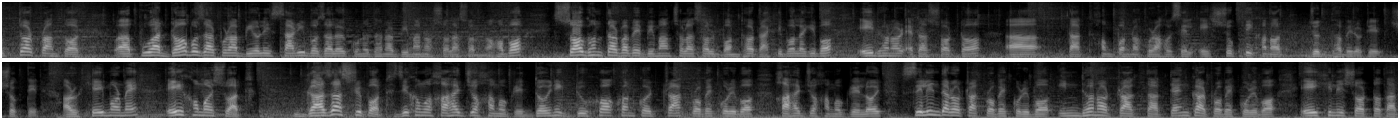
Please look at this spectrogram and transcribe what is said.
উত্তৰ প্ৰান্তত পুৱা দহ বজাৰ পৰা বিয়লি চাৰি বজালৈ কোনো ধৰণৰ বিমানৰ চলাচল নহ'ব। ছঘণ্টাৰ বাবে বিমান চলাচল বন্ধ ৰাখিব লাগিব। এই ধৰণৰ এটা চৰ্ত তাত সম্পন্ন কৰা হৈছিল এই চুক্তিখনত যুদ্ধবিৰতিৰ চুক্তিত আৰু সেইমৰ্মে এই সময়ছোৱাত গাজা ষ্ট্ৰীপত যিসমূহ সাহায্য সামগ্ৰী দৈনিক দুশখনকৈ ট্ৰাক প্ৰৱেশ কৰিব সাহায্য সামগ্ৰী লৈ চিলিণ্ডাৰৰ ট্ৰাক প্ৰৱেশ কৰিব ইন্ধনৰ ট্ৰাক তাত টেংকাৰ প্ৰৱেশ কৰিব এইখিনি চৰ্ত তাত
